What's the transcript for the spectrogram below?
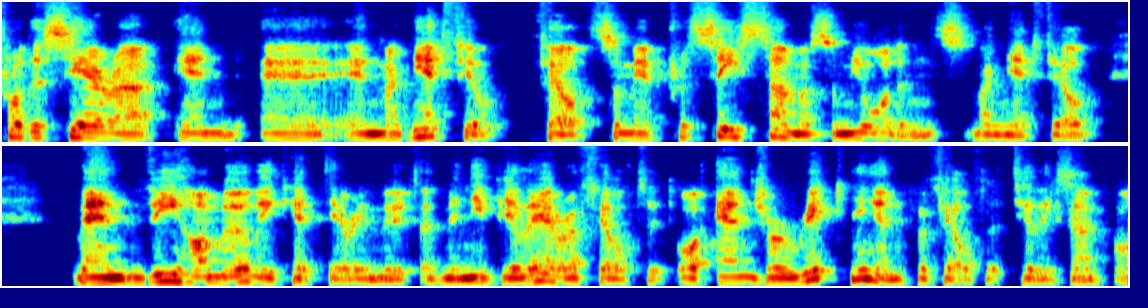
producera en, uh, en magnetfält som är precis samma som jordens magnetfält men vi har möjlighet däremot att manipulera fältet och ändra riktningen på fältet till exempel.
